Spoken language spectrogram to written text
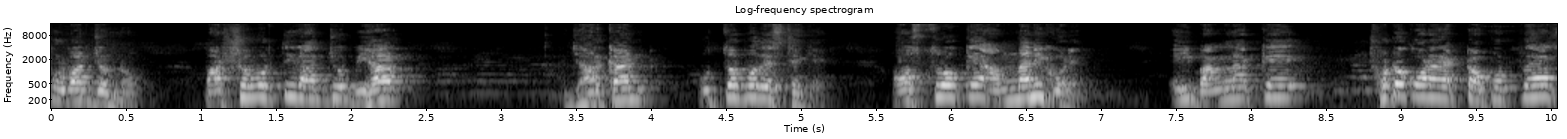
করবার জন্য পার্শ্ববর্তী রাজ্য বিহার, ঝাড়খণ্ড, উত্তরপ্রদেশ থেকে অস্ত্রকে আমদানি করে এই বাংলাকে ছোট করার একটা অপপ্রয়াস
